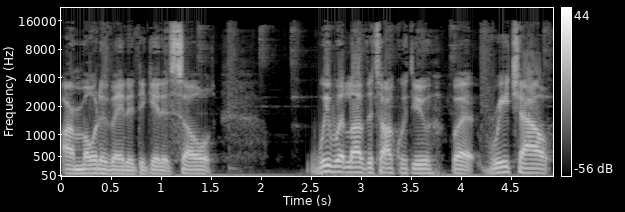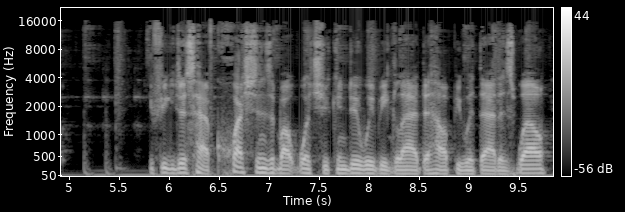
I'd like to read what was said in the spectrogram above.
are motivated to get it sold, we would love to talk with you, but reach out. If you just have questions about what you can do, we'd be glad to help you with that as well.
